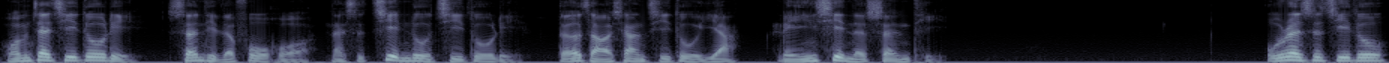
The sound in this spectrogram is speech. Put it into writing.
我们在基督里，身体的复活乃是进入基督里，得着像基督一样。灵性的身体，无论是基督，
